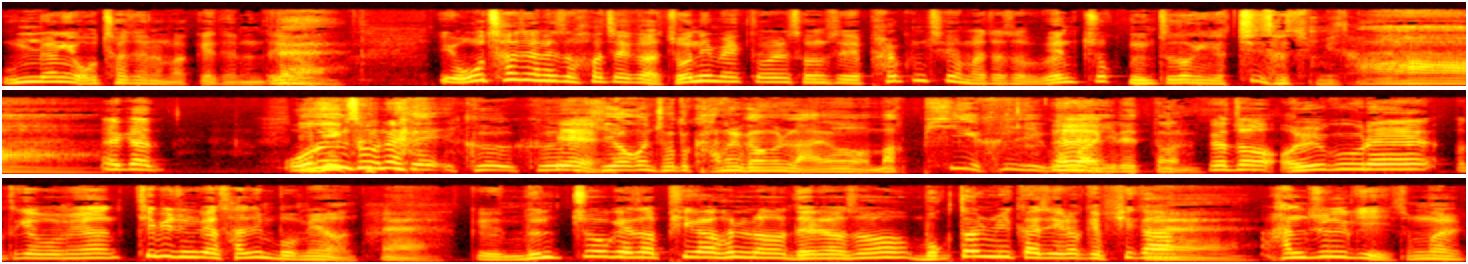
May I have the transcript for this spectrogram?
운명의 5차전을 맞게 되는데요. 네. 이 5차전에서 허재가 조니 맥도웰 선수의 팔꿈치에 맞아서 왼쪽 눈두덩이가 찢어집니다. 아. 그러니까 오른손에 그때 그, 그 예. 기억은 저도 가물가물 나요. 막 피 흘리고 네. 막 이랬던. 그래서 얼굴에 어떻게 보면 TV 중계 사진 보면 네. 그눈 쪽에서 피가 흘러 내려서 목덜미까지 이렇게 피가 네. 한 줄기 정말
